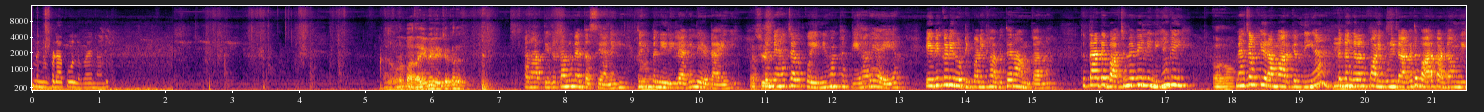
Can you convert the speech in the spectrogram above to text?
ਮੈਨੂੰ ਬੜਾ ਭੁੱਲ ਵਾ ਇਹਨਾਂ ਦੀ। ਹੁਣ 12 ਹੀ ਵੇਲੇ ਚੱਕਰ। ਰਾਤੀ ਤਾਂ ਤੁਹਾਨੂੰ ਮੈਂ ਦੱਸਿਆ ਨਹੀਂ ਤੁਸੀਂ ਹਾਂ। ਪਨੀਰੀ ਲੈ ਕੇ ਲੇਟ ਆਏ ਸੀ। ਅੱਛਾ। ਤੇ ਮੈਂ ਕਿਹਾ ਚੱਲ ਕੋਈ ਨਹੀਂ ਹੁਣ ਥੱਕੇ ਹਾਰੇ ਆਏ ਆ। ਇਹ ਵੀ ਘੜੀ ਰੋਟੀ ਪਾਣੀ ਖਾ ਕੇ ਤੇ ਆਰਾਮ ਕਰਨ। ਤੇ ਤੁਹਾਡੇ ਬਾਅਦ ਚ ਮੈਂ ਵੇਲੀ ਨਹੀਂ ਹੈ ਗਈ। ਆਹੋ। ਮੈਂ ਕਿਹਾ ਚੱਲ ਫੇਰਾ ਮਾਰ ਕੇ ਆਉਂਦੀ ਆ ਤੇ ਹਮ। ਡੰਗਰਾਂ ਨੂੰ ਪਾਣੀ ਪੂਣੀ ਡਾ ਕੇ ਤੇ ਬਾਹਰ ਕੱਢ ਆਉਂਗੀ।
